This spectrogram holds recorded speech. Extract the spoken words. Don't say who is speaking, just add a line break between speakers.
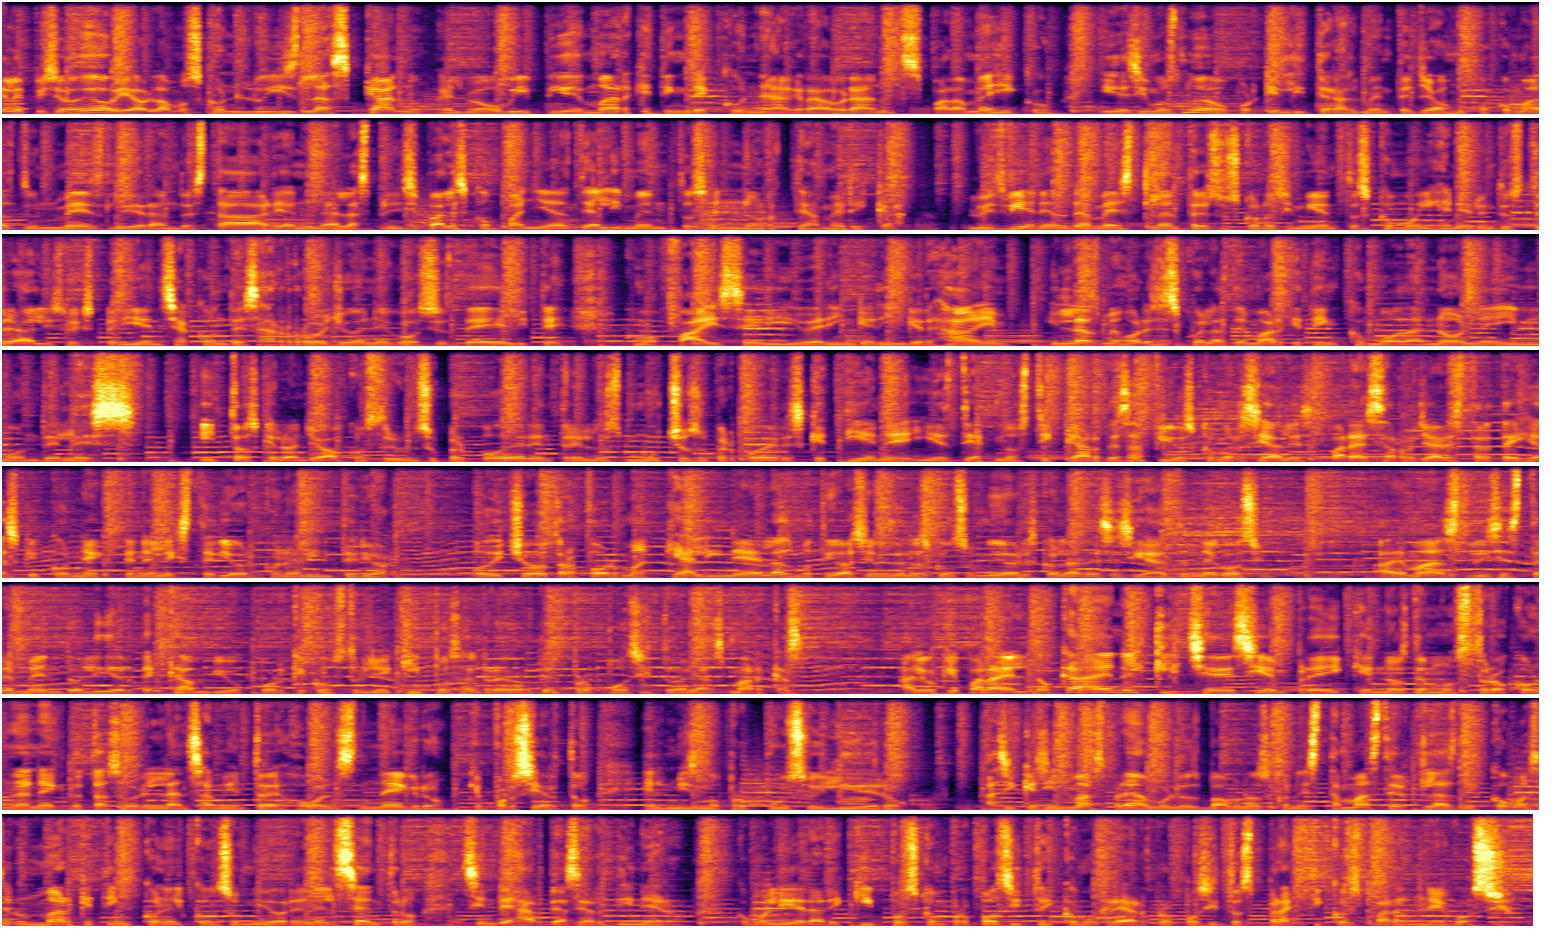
El episodio de hoy hablamos con Luis Lascano, el nuevo VP de marketing de Conagra Brands para México. Y decimos nuevo porque literalmente lleva un poco más de un mes liderando esta área en una de las principales compañías de alimentos en Norteamérica. Luis viene de una mezcla entre sus conocimientos como ingeniero industrial y su experiencia con desarrollo de negocios de élite como Pfizer y Beringer Ingerheim y las mejores escuelas de marketing como Danone y Mondelez. Hitos que lo han llevado a construir un superpoder entre los muchos superpoderes que tiene y es diagnosticar desafíos comerciales para desarrollar estrategias que conecten el exterior con el interior. O dicho de otra forma, que alinee las motivaciones de los consumidores con las necesidades del negocio. Además, Luis es tremendo líder de cambio porque construye equipos alrededor del propósito de las marcas, algo que para él no cae en el cliché de siempre y que nos demostró con una anécdota sobre el lanzamiento de Halls Negro, que por cierto, él mismo propuso y lideró. Así que sin más preámbulos, vámonos con esta masterclass de cómo hacer un marketing con el consumidor en el centro sin dejar de hacer dinero, cómo liderar equipos con propósito y cómo crear propósitos prácticos para un negocio.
